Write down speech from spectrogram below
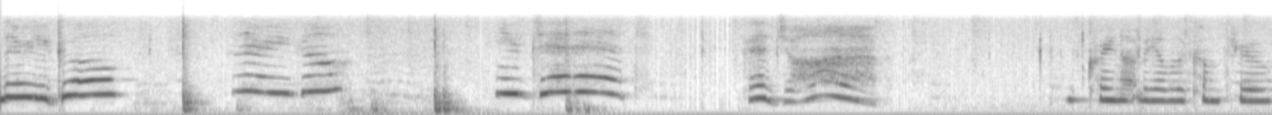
There you go. There you go. You did it. Good job. Does Cray not be able to come through?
